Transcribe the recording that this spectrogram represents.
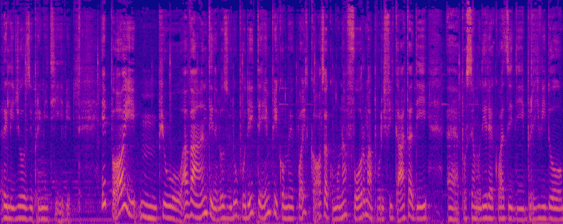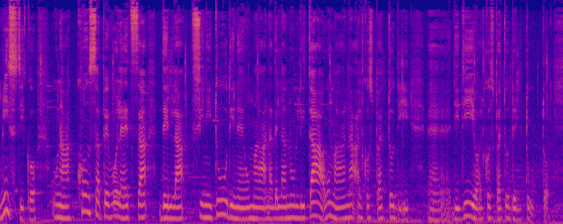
religiosi primitivi e poi mh, mm, più avanti nello sviluppo dei tempi come qualcosa, come una forma purificata di, eh, possiamo dire quasi di brivido mistico, una consapevolezza della finitudine umana, della nullità umana al cospetto di, eh, di Dio, al cospetto del tutto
